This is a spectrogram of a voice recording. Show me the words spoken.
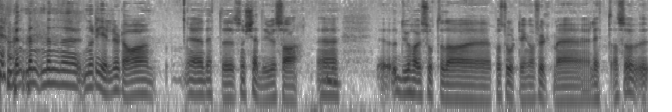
men, men, men, eh, når det gjelder da eh, dette som skjedde i USA mm. Du har jo sittet på Stortinget og fulgt med litt. Altså,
